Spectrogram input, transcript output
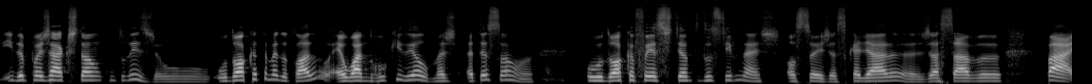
e depois já a questão, como tu dizes, o, o Doca também do outro lado é o ano rookie dele, mas atenção, o Doca foi assistente do Steve Nash. Ou seja, se calhar eh, já sabe. Pá,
